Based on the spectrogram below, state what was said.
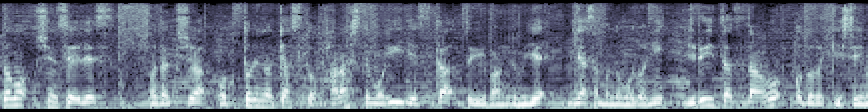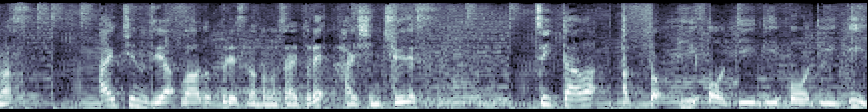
どうも、しゅんせいです。私は、ぽっとりのキャスト、話してもいいですか？という番組で、皆様のもとにゆるい雑談をお届けしています。iTunes やワードプレスなどのサイトで配信中です。Twitter は、@poddode、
